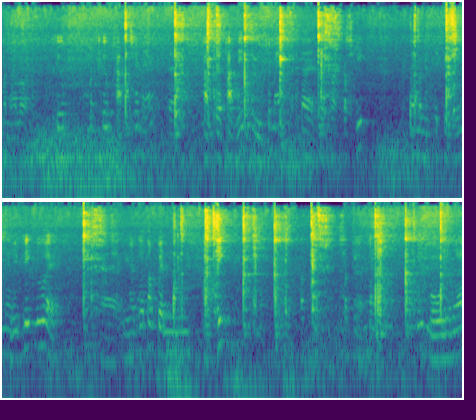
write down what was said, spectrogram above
มันอร่อย คือมันคือผักใช่ไหมแต่ผักแต่ผักนี่มันใช่ไหมใช่แต่ผักกับพริกให้มันเผ็ดๆนิดนึงมีพริกด้วยใช่งั้นก็ต้องเป็นผักพริกกับกับพริกต้องพริกหมูหรือเนื้อ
